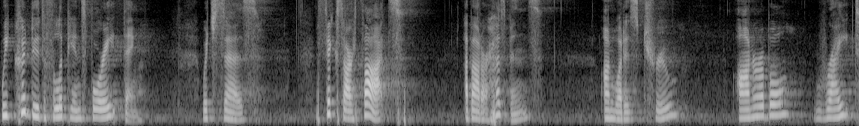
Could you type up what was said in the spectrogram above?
We could do the Philippians 4 8 thing, which says, fix our thoughts about our husbands on what is true, honorable, right,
